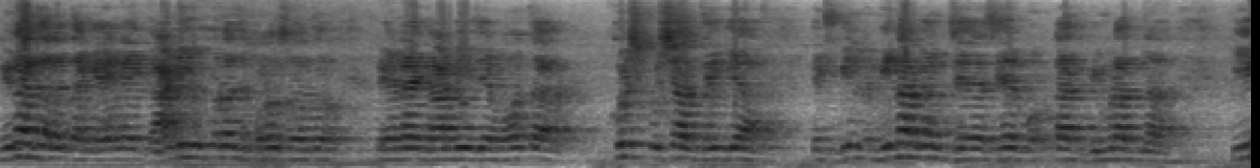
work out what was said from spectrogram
નિરાધાર હતા કે એને ગાડી ઉપર જ ભરોસો હતો. એને ગાડી જે મળતા ખુશખુશાલ થઈ ગયા. એક બિન- જે છે બોટાદ ભીમરાજના એ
